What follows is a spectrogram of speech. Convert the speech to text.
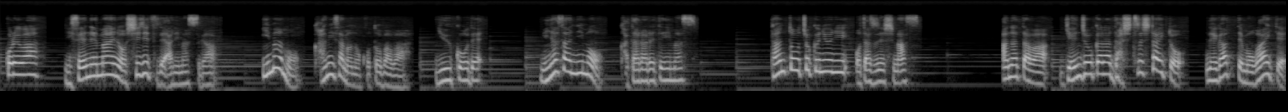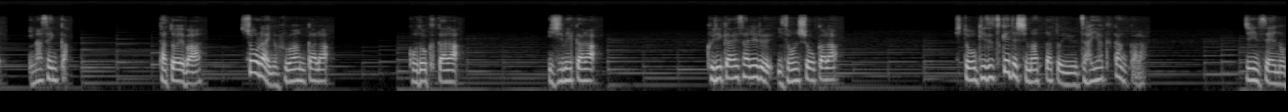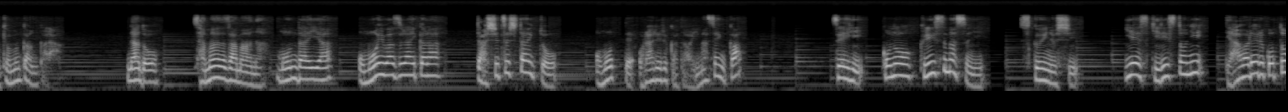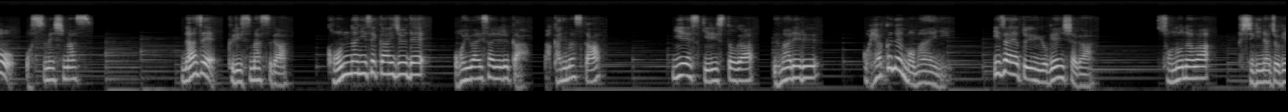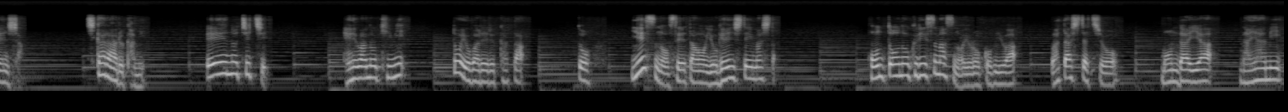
これは2000年前の史実でありますが、今も神様の言葉は有効で皆さんにも語られています。担当直入にお尋ねします。あなたは現状から脱出したいと願ってもがいていませんか？例えば将来の不安から孤独からいじめから繰り返される依存症から人を傷つけてしまったという罪悪感から人生の虚無感からなどさまざまな問題や思い煩いから脱出したいと思っておられる方はいませんか？ぜひこのクリスマスに救い主イエス・キリストに出会われることをお勧めします。なぜクリスマスがこんなに世界中でお祝いされるかわかりますか？イエス・キリストが生まれる500年も前にイザヤという預言者がその名は不思議な助言者力ある神永遠の父平和の君と呼ばれる方とイエスの生誕を予言していました。本当のクリスマスの喜びは私たちを問題や悩み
